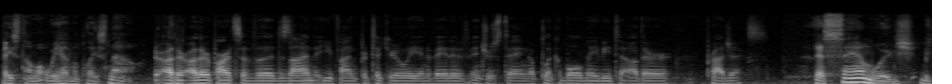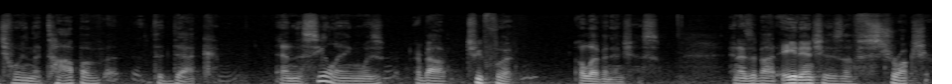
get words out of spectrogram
based on what we have in place now. Are there other parts of the design that you find particularly innovative, interesting, applicable maybe to other projects? The sandwich between the top of the deck and the ceiling was about two foot 11 inches. And there's about eight inches of structure,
